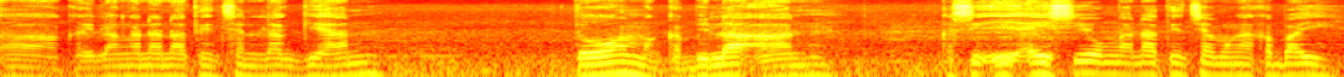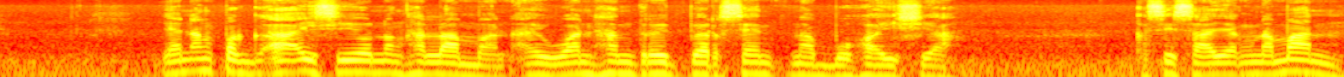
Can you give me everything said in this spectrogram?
Ah, kailangan na natin siyang lagyan. Ito, magkabilaan. Kasi i-ICU nga natin siya mga kabay. Yan ang pag-ICU ng halaman ay 100% na buhay siya. Kasi sayang naman.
